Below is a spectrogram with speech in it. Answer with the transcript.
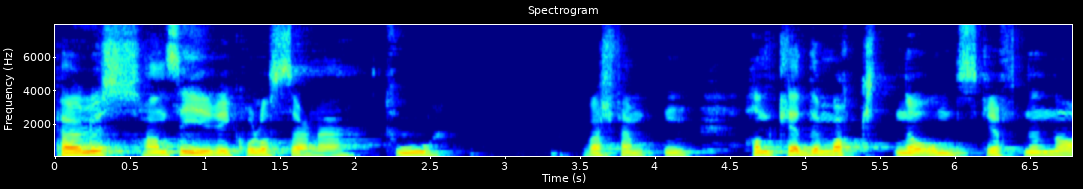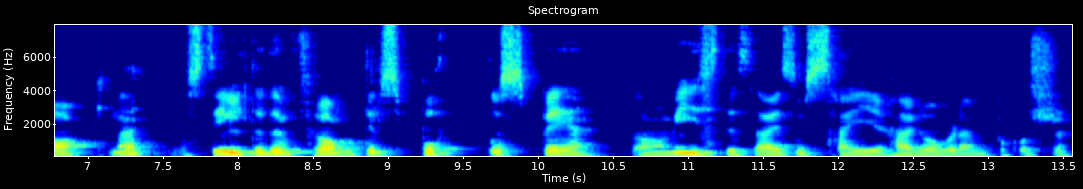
Paulus han sier i Kolosserne 2, vers 15.: Han kledde maktene og åndskreftene nakne og stilte dem fram til spott og spe da han viste seg som seierherre over dem på korset.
